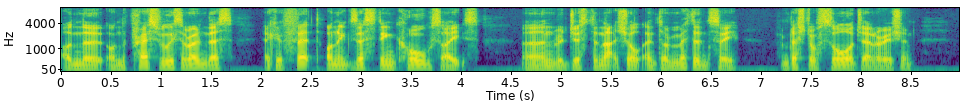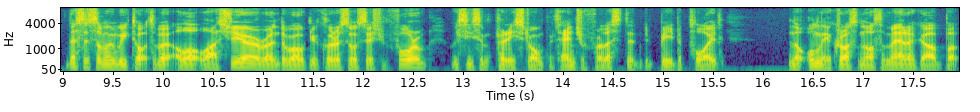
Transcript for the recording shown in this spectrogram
on the on the press release around this, it could fit on existing coal sites and reduce the natural intermittency from additional solar generation. This is something we talked about a lot last year around the World Nuclear Association Forum. We see some pretty strong potential for this to be deployed not only across North America, but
